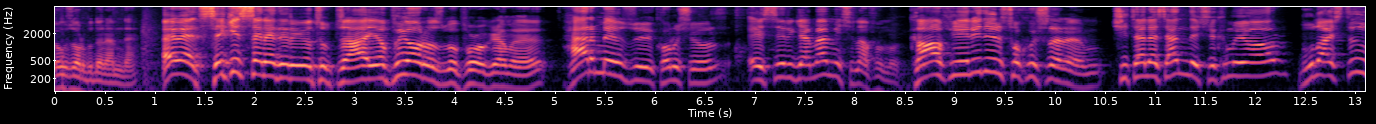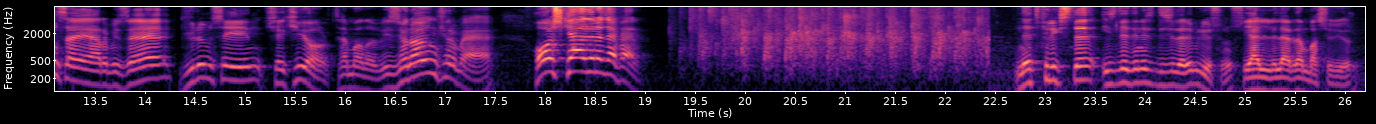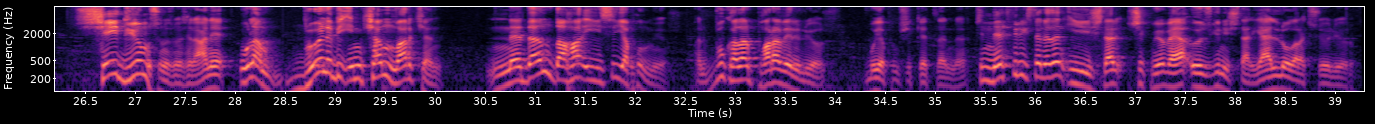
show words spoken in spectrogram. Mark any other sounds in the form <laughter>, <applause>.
Çok zor bu dönemde. Evet 8 senedir YouTube'da yapıyoruz bu programı. Her mevzuyu konuşur, esirgemem hiç lafımı. Kafiyelidir sokuşlarım, çitelesen de çıkmıyor. Bulaştınsa eğer bize, gülümseyin çekiyor temalı vizyon önkürme. Hoş geldiniz efendim. Netflix'te izlediğiniz dizileri biliyorsunuz. Yerlilerden bahsediyorum. Şey diyor musunuz mesela hani ulan böyle bir imkan varken neden daha iyisi yapılmıyor? Hani bu kadar para veriliyor bu yapım şirketlerine. Şimdi Netflix'te neden iyi işler çıkmıyor veya özgün işler yerli olarak söylüyorum.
